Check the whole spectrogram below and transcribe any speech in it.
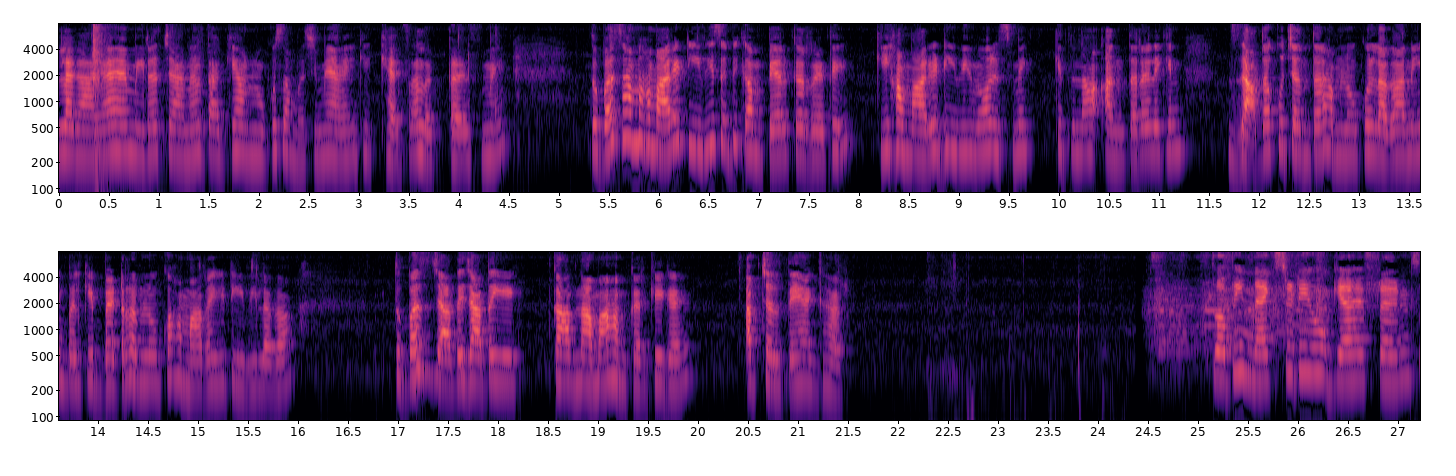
लगाया है मेरा चैनल ताकि हम लोग को समझ में आए कि कैसा लगता है इसमें। तो बस हम हमारे टीवी से भी कंपेयर कर रहे थे कि हमारे टीवी में और इसमें कितना अंतर है, लेकिन ज़्यादा कुछ अंतर हम लोगों को लगा नहीं, बल्कि बेटर हम लोगों को हमारा ही टीवी लगा। तो बस जाते जाते ये कारनामा हम करके गए। अब चलते हैं घर। तो अभी नेक्स्ट डे हो गया है फ्रेंड्स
